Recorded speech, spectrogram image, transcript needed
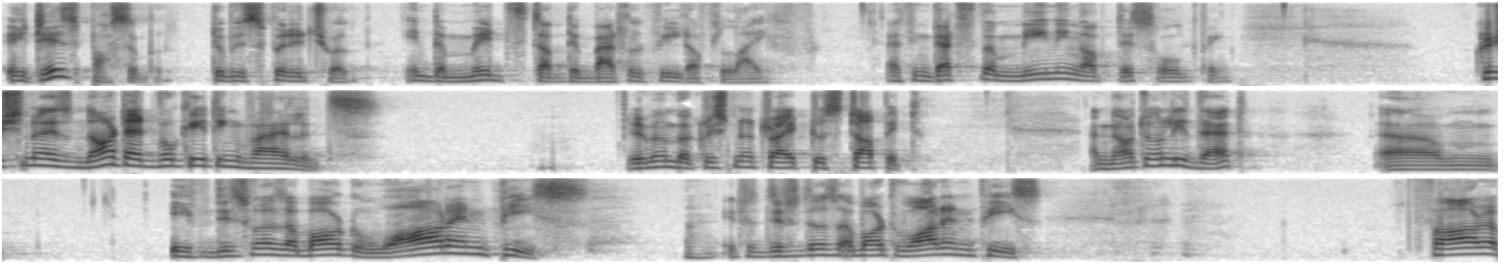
it is possible to be spiritual in the midst of the battlefield of life. I think that's the meaning of this whole thing. Krishna is not advocating violence. Remember, Krishna tried to stop it. And not only that, um, if this was about war and peace, was, this was about war and peace, for a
